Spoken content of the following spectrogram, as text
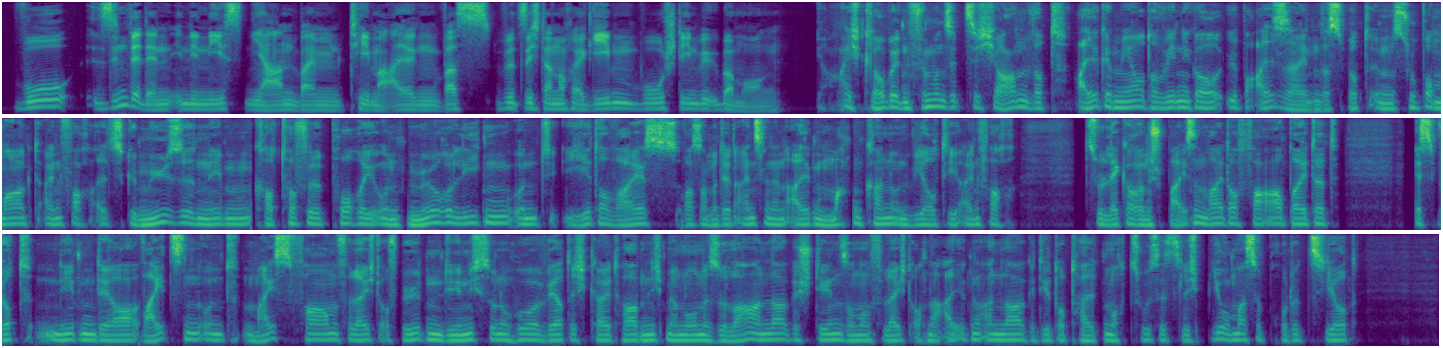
Wo sind wir denn in den nächsten Jahren beim Thema Algen? Was wird sich dann noch ergeben? Wo stehen wir übermorgen? Ja, ich glaube, in 75 Jahren wird Alge mehr oder weniger überall sein. Das wird im Supermarkt einfach als Gemüse neben Kartoffel, Porree und Möhre liegen und jeder weiß, was er mit den einzelnen Algen machen kann und wie er die einfach zu leckeren Speisen weiterverarbeitet. Es wird neben der Weizen- und Maisfarm vielleicht auf Böden, die nicht so eine hohe Wertigkeit haben, nicht mehr nur eine Solaranlage stehen, sondern vielleicht auch eine Algenanlage, die dort halt noch zusätzlich Biomasse produziert.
